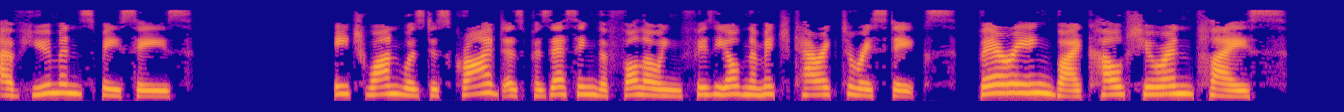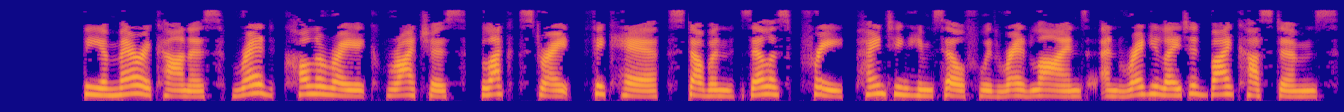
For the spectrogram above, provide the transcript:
of human species. Each one was described as possessing the following physiognomic characteristics, varying by culture and place. The Americanus, red, choleric, righteous, black, straight, thick hair, stubborn, zealous, free, painting himself with red lines, and regulated by customs.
